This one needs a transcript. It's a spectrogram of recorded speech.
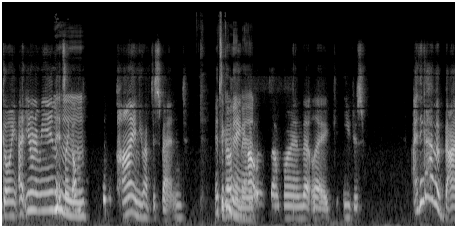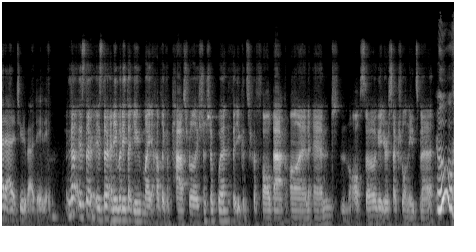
going. I, you know what I mean? It's like Mhm. almost the time you have to spend It's to a go hang out with someone that like you just. I think I have a bad attitude about dating. No, is there is there anybody that you might have like a past relationship with that you could sort of fall back on and also get your sexual needs met? Ooh.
